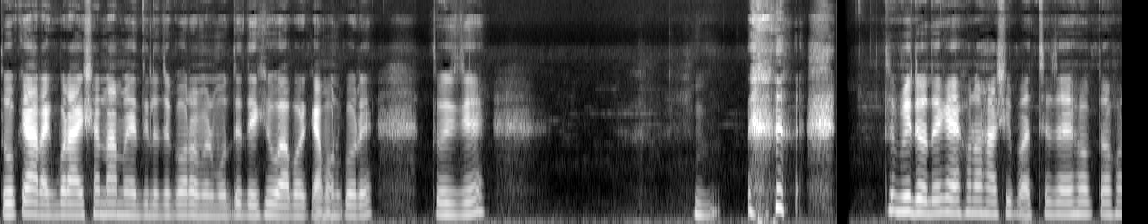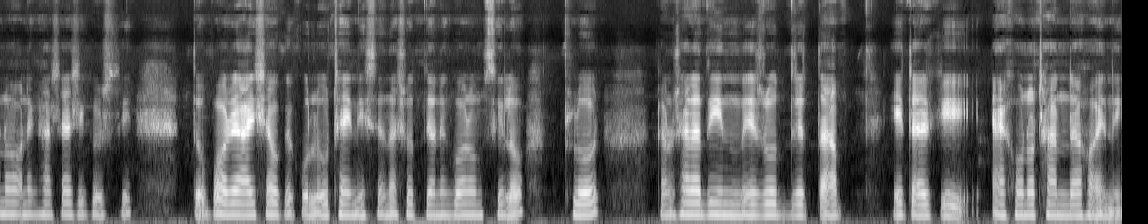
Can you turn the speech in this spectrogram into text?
তো ওকে আর একবার আয়সা নামিয়ে দিল যে গরমের মধ্যে দেখিও আবার কেমন করে। তো এই যে তো ভিডিও দেখে এখনও হাসি পাচ্ছে, যাই হোক, তখনও অনেক হাসাহাসি করছি। তো পরে আয়সা ওকে কোলে উঠাই নিচ্ছে না সত্যি অনেক গরম ছিল ফ্লোর কারণ সারাদিন রৌদ্রের তাপ, এটা আর কি এখনও ঠান্ডা হয়নি।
